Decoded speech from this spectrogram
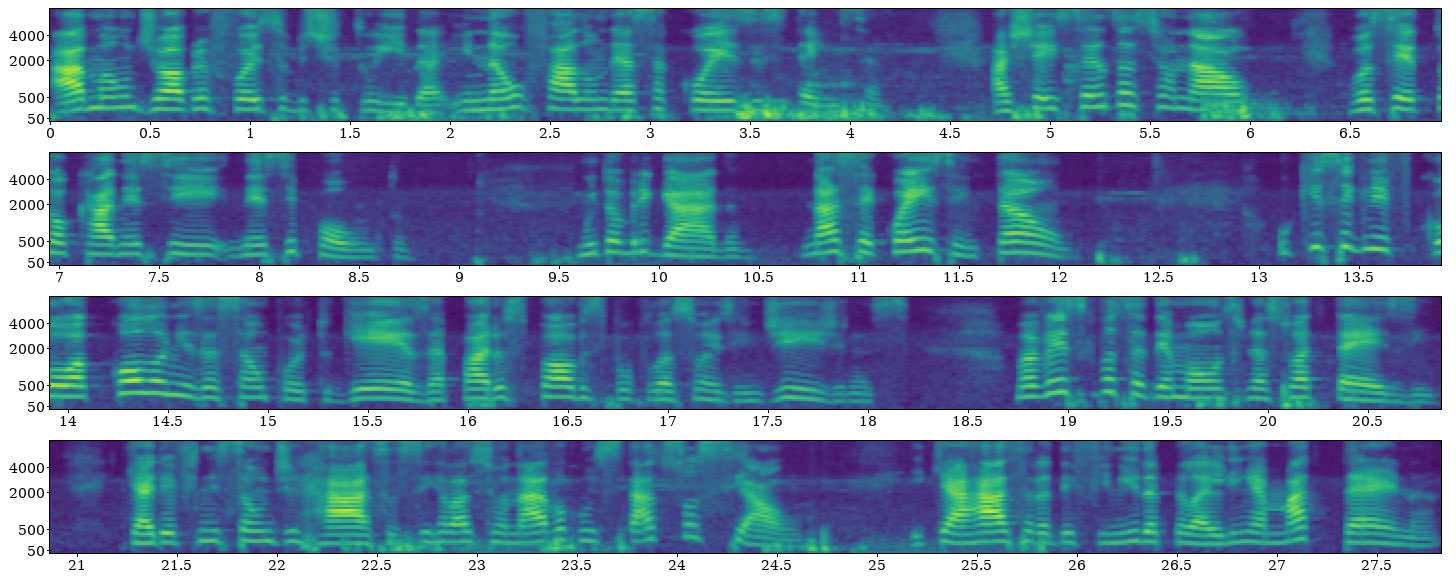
a mão de obra foi substituída e não falam dessa coexistência. Achei sensacional você tocar nesse, nesse ponto. Muito obrigada. Na sequência, então, o que significou a colonização portuguesa para os povos e populações indígenas? Uma vez que você demonstra na sua tese que a definição de raça se relacionava com o status social e que a raça era definida pela linha materna,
